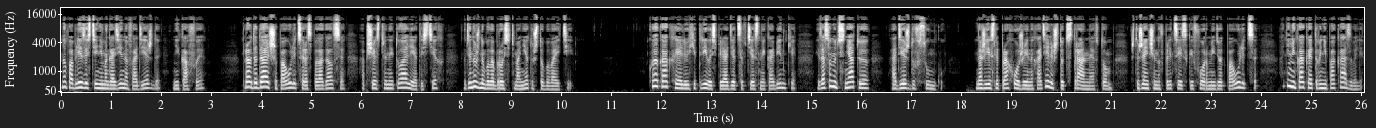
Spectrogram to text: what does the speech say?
но поблизости ни магазинов одежды, ни кафе. Правда, дальше по улице располагался общественный туалет из тех, где нужно было бросить монету, чтобы войти. Кое-как Хелли ухитрилась переодеться в тесной кабинке и засунуть снятую одежду в сумку. Даже если прохожие находили что-то странное в том, что женщина в полицейской форме идет по улице, они никак этого не показывали.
